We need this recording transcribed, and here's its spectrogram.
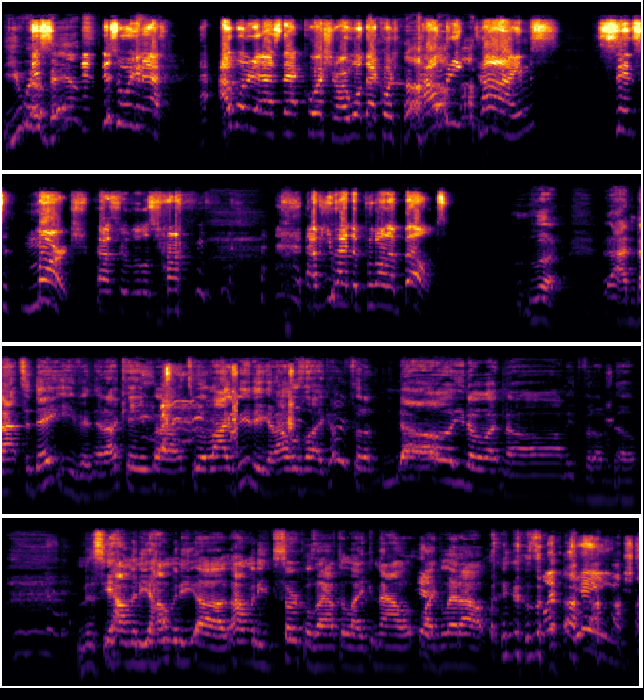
You wear this, pants. This, is what we're gonna ask. I wanted to ask that question, or I want that question. How many times since March, Pastor Littlejohn, have you had to put on a belt? Look, I, not today even. And I came uh, to a live meeting and I was like, "Oh, put on no, you know what? No, I need to put on a belt. Let's see how many how many uh how many circles I have to like now yeah. like let out. what changed?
